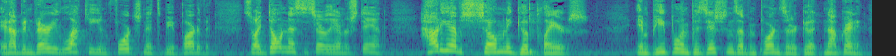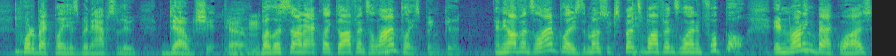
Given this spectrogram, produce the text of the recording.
And I've been very lucky and fortunate to be a part of it. So I don't necessarily understand. How do you have so many good players and people in positions of importance that are good? Now, granted, quarterback play has been absolute dog shit. But let's not act like the offensive line play has been good. And the offensive line play is the most expensive offensive line in football. In running back wise,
